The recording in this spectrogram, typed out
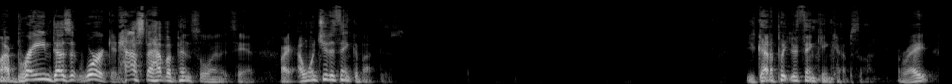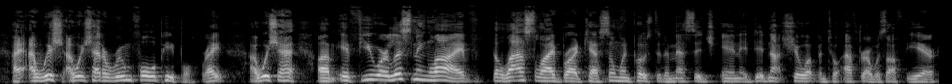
my brain doesn't work. It has to have a pencil in its hand. All right. I want you to think about this. You got to put your thinking caps on. All right. I, I, wish I wish I had a room full of people. Right. I wish I had. Um, if you are listening live, the last live broadcast, someone posted a message and it did not show up until after I was off the air.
